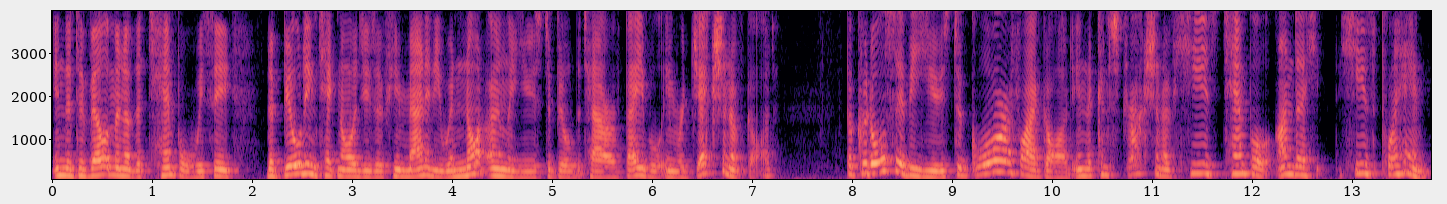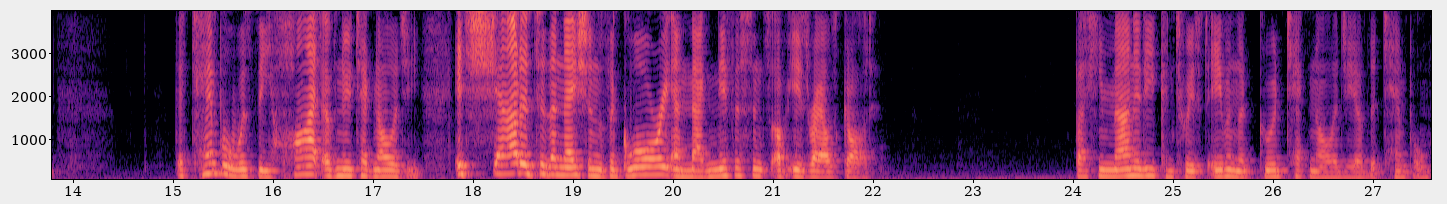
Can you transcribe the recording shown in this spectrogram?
In the development of the temple, we see the building technologies of humanity were not only used to build the Tower of Babel in rejection of God, but could also be used to glorify God in the construction of His temple under His plan. The temple was the height of new technology. It shouted to the nations the glory and magnificence of Israel's God. But humanity can twist even the good technology of the temple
